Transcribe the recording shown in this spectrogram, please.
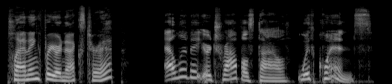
Planning for your next trip? Elevate your travel style with Quince.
